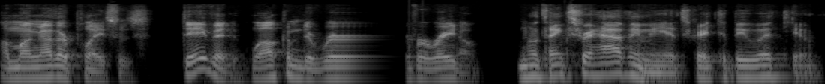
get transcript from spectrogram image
among other places. David, welcome to River Radio. Well, thanks for having me. It's great to be with you.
